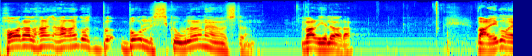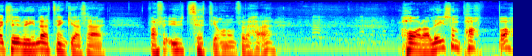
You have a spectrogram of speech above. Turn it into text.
Harald han, han har gått bollskola den här hösten, varje lördag. Varje gång jag kliver in där tänker jag så här, varför utsätter jag honom för det här? Harald är ju som pappa.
